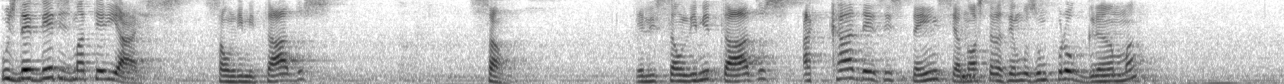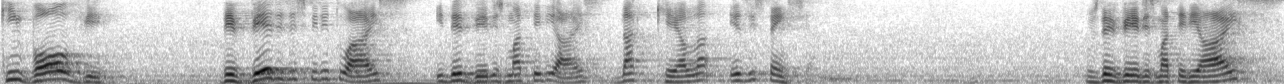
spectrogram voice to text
Os deveres materiais são limitados? São. Eles são limitados a cada existência, nós trazemos um programa que envolve deveres espirituais e deveres materiais daquela existência. Os deveres materiais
